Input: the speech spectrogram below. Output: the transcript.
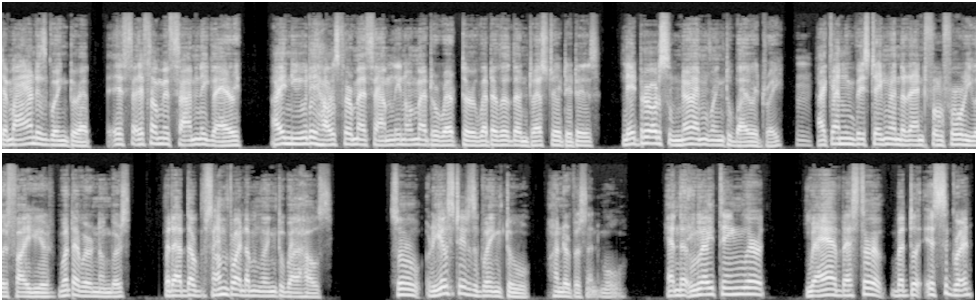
Demand is going to up. If if I'm a family guy, I need a house for my family, no matter what or whatever the interest rate it is. Later or sooner, I'm going to buy it, right? I can be staying on the rent for four years, five years, whatever numbers. But at the some point, I'm going to buy a house. So real estate is going to 100% move. And the right thing where, yeah, that's the, but it's good,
